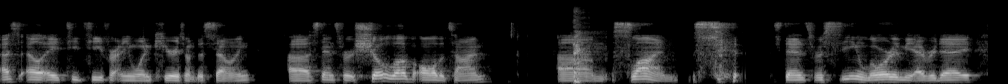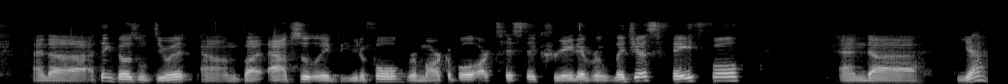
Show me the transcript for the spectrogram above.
S L A T T, for anyone curious about the selling, uh, stands for Show Love All the Time. Um, slime stands for Seeing Lord in Me Every Day. And uh, I think those will do it. Um, but absolutely beautiful, remarkable, artistic, creative, religious, faithful. And uh, yeah,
